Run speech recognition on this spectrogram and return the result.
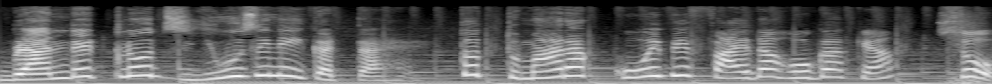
ब्रांडेड क्लोथ्स यूज़ ही नहीं करता है। तो तुम्हारा कोई भी फ़ायदा होगा क्या? So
